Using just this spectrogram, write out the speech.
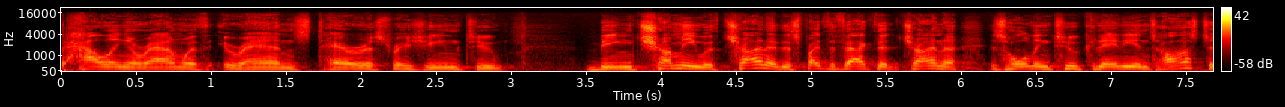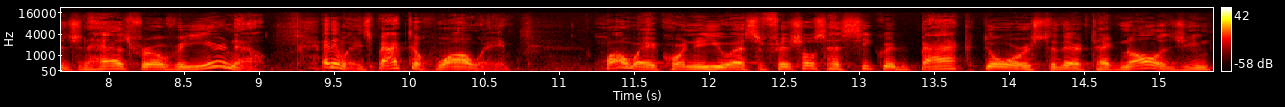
palling around with Iran's terrorist regime to being chummy with China, despite the fact that China is holding two Canadians hostage and has for over a year now. Anyways, back to Huawei. Huawei, according to U.S. officials, has secret back doors to their technology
